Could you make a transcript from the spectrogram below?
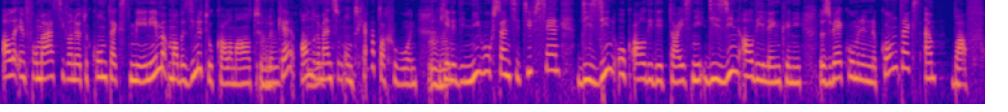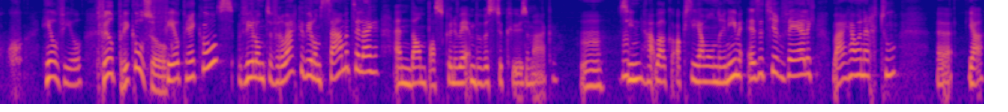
alle informatie vanuit de context meenemen, maar we zien het ook allemaal natuurlijk. Mhm. Hè. Andere mensen ontgaat dat gewoon. Degenen die niet hoogsensitief zijn, die zien ook al die details niet, die zien al die linken niet. Dus wij komen in een context en baf, heel veel. Veel prikkels ook. Veel prikkels, veel om te verwerken, veel om samen te leggen en dan pas kunnen wij een bewuste keuze maken. Zien welke actie gaan we ondernemen. Is het hier veilig? Waar gaan we naartoe? Eh, ja,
